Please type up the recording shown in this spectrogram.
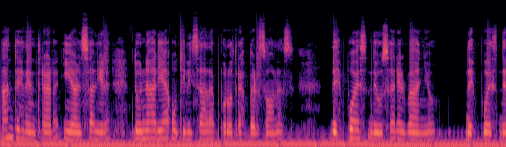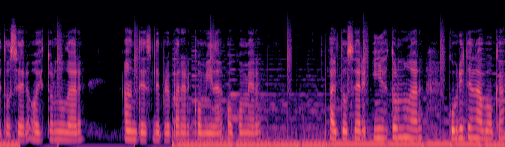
antes de entrar y al salir de un área utilizada por otras personas. Después de usar el baño, después de toser o estornudar, antes de preparar comida o comer. Al toser y estornudar, cubrite la boca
